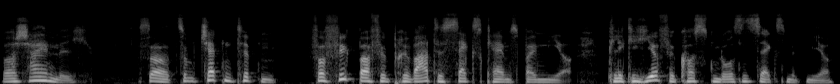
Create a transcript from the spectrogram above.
Wahrscheinlich. So, zum Chatten tippen. Verfügbar für private Sexcams bei mir. Klicke hier für kostenlosen Sex mit mir.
